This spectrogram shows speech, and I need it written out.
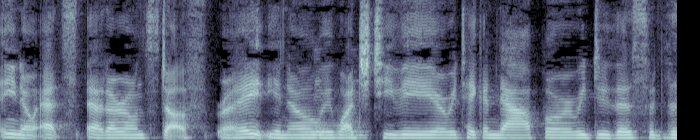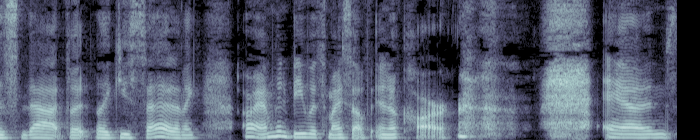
you know, at, at our own stuff, right? You know, mm-hmm. we watch TV or we take a nap or we do this or this and that. But like you said, I'm like, all right, I'm going to be with myself in a car. And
